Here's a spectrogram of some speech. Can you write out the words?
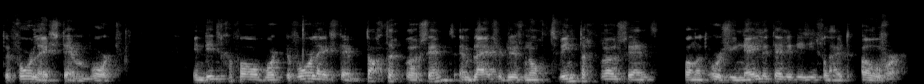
de voorleesstem wordt. In dit geval wordt de voorleesstem 80% en blijft er dus nog 20% van het originele televisiegeluid over.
